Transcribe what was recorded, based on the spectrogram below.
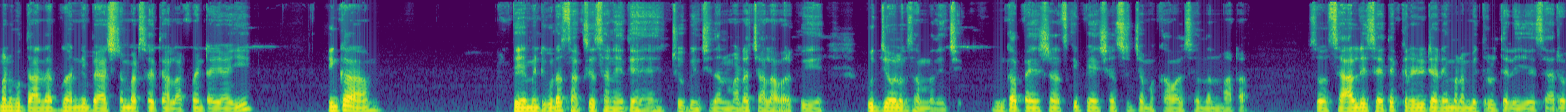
మనకు దాదాపుగా అన్ని బ్యాచ్ నెంబర్స్ అయితే అలాట్‌మెంట్ అయ్యాయి. ఇంకా పేమెంట్ కూడా సక్సెస్ అనేది చూపించింది అనమాట చాలా వరకు ఉద్యోగులకు సంబంధించి. ఇంకా పెన్షనర్స్‌కి పెన్షన్స్ జమ కావాల్సి ఉందన్నమాట. సో, శాలరీస్ అయితే క్రెడిట్ అని మన మిత్రులు తెలియజేశారు.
